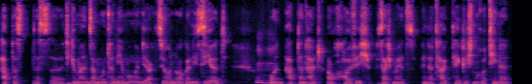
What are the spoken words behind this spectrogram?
habe das, das, äh, die gemeinsamen Unternehmungen, die Aktionen organisiert mhm. und habe dann halt auch häufig, sag ich mal jetzt, in der tagtäglichen Routine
